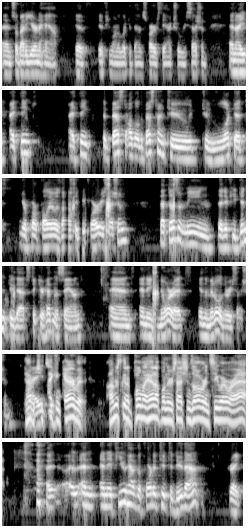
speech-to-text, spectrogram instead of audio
and so about a year and a half if if you want to look at that as far as the actual recession. And I I think I think the best although the best time to to look at your portfolio is obviously before a recession. That doesn't mean that if you didn't do that, stick your head in the sand and and ignore it in the middle of the recession. Yeah, right? but you're taking care of it. I'm just going to pull my head up when the recession's over and see where we're at. and and if you have the fortitude to do that, great.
